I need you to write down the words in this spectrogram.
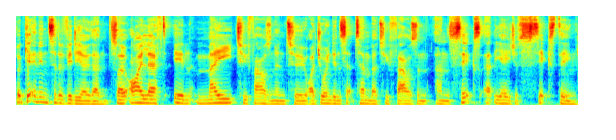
But getting into the video then. So I left in May 2002. I joined in September 2006 at the age of 16.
